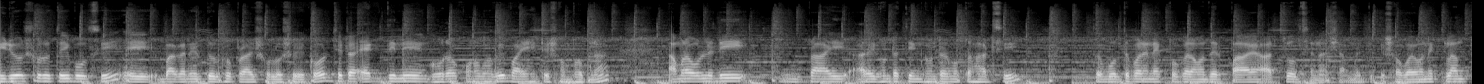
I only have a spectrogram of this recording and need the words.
ভিডিওর শুরুতেই বলছি, এই বাগানের দৈর্ঘ্য প্রায় ষোলোশো একর, যেটা একদিনে ঘোরাও কোনোভাবে পায়ে হেঁটে সম্ভব না। আমরা অলরেডি প্রায় আড়াই ঘণ্টা, তিন ঘণ্টার মতো হাঁটছি। তো বলতে পারেন এক প্রকার আমাদের পায়ে আর চলছে না সামনের দিকে, সবাই অনেক ক্লান্ত।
